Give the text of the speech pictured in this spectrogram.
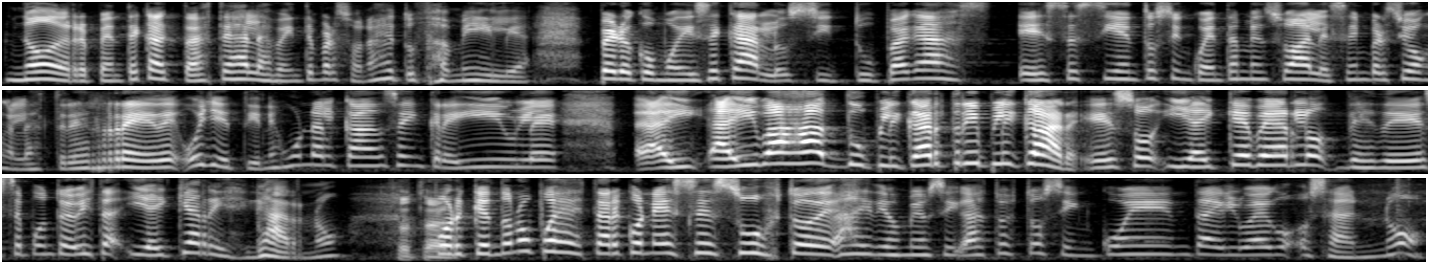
No, de repente captaste a las 20 personas de tu familia. Pero como dice Carlos, si tú pagas ese 150 mensuales, esa inversión en las tres redes, oye, tienes un alcance increíble. Ahí, ahí vas a duplicar, triplicar eso y hay que verlo desde ese punto de vista y hay que arriesgar, ¿no? Total. Porque tú no puedes estar con ese susto de, ay, Dios mío, si gasto estos 50 y luego, o sea, no.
